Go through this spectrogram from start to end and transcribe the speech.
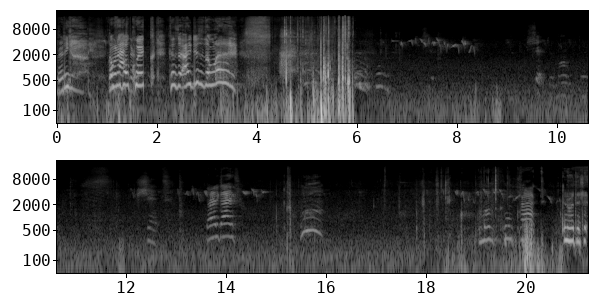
Ready? Go I'm gonna faster. go quick because I just don't want to. Shit, your mom's Shit. Sorry, guys. Mom's spoon cracked. No, I did it.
